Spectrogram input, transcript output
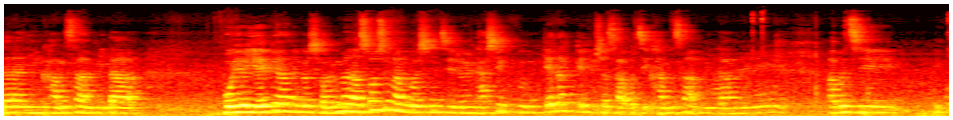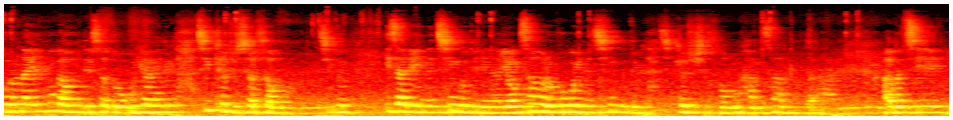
하나님 감사합니다. 모여 예배하는 것이 얼마나 소중한 것인지를 다시금 깨닫게 해주셔서 아버지 감사합니다. 아버지 이 코로나19 가운데서도 우리 아이들 다 지켜주셔서 지금 이 자리에 있는 친구들이나 영상으로 보고 있는 친구들 다 지켜주셔서 너무 감사합니다. 아버지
